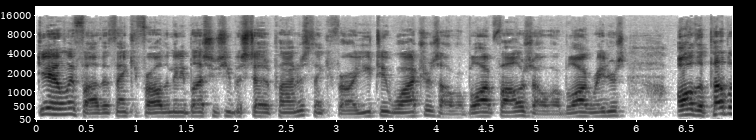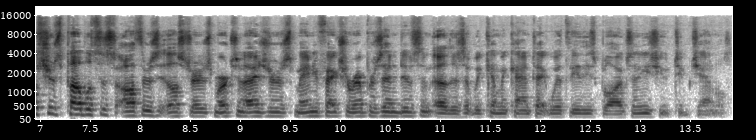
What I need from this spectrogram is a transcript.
Dear Heavenly Father, thank you for all the many blessings you bestowed upon us. Thank you for our YouTube watchers, all of our blog followers, all of our blog readers, all the publishers, publicists, authors, illustrators, merchandisers, manufacturer representatives, and others that we come in contact with via these blogs and these YouTube channels.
